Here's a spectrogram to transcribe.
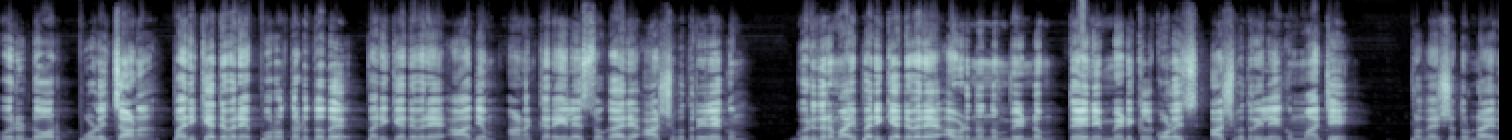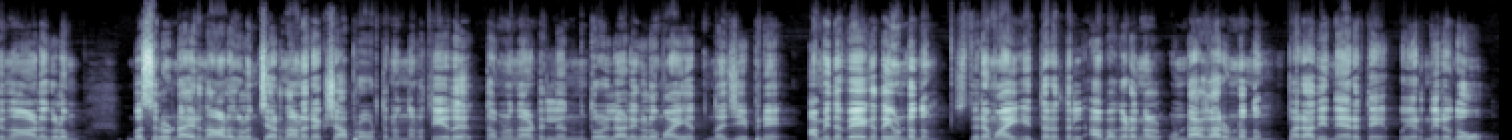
ഒരു ഡോർ പൊളിച്ചാണ് പരിക്കേറ്റവരെ പുറത്തെടുത്തത്. പരിക്കേറ്റവരെ ആദ്യം അണക്കരയിലെ സ്വകാര്യ ആശുപത്രിയിലേക്കും ഗുരുതരമായി പരിക്കേറ്റവരെ അവിടെ നിന്നും വീണ്ടും തേനി മെഡിക്കൽ കോളേജ് ആശുപത്രിയിലേക്കും മാറ്റി. പ്രദേശത്തുണ്ടായിരുന്ന ആളുകളും ബസ്സിലുണ്ടായിരുന്ന ആളുകളും ചേർന്നാണ് രക്ഷാപ്രവർത്തനം നടത്തിയത്. തമിഴ്നാട്ടിൽ നിന്നും തൊഴിലാളികളുമായി എത്തുന്ന ജീപ്പിന് അമിത വേഗതയുണ്ടെന്നും സ്ഥിരമായി ഇത്തരത്തിൽ അപകടങ്ങൾ ഉണ്ടാകാറുണ്ടെന്നും പരാതി നേരത്തെ ഉയർന്നിരുന്നു.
